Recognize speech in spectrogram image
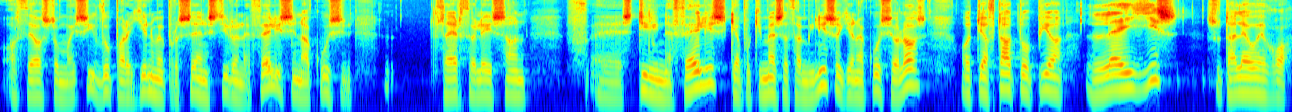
ο Θεός στο Μωυσή δου παραγίνουμε προς έναν στήλον εφέληση να ακούσει θα έρθω λέει σαν ε, στήλη νεφέλης και από εκεί μέσα θα μιλήσω για να ακούσει ο λαός ότι αυτά τα οποία λέγεις σου τα λέω εγώ.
